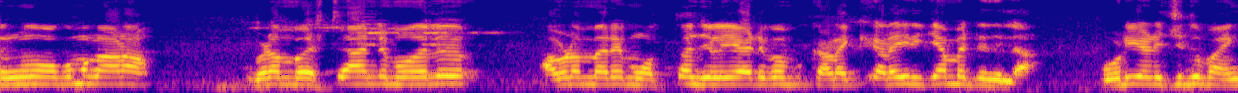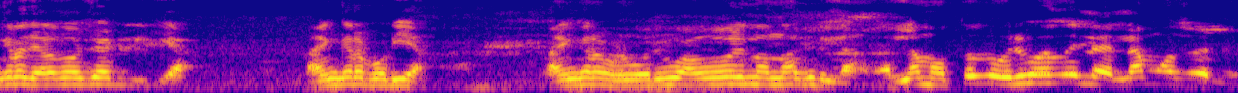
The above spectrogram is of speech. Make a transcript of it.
നിങ്ങൾ നോക്കുമ്പോൾ കാണാം. ഇവിടെ ബസ് സ്റ്റാൻഡ് മുതൽ അവിടം വരെ മൊത്തം ചെളിയായിട്ട് ഇപ്പം കടയ്ക്ക് കടയിൽ ഇരിക്കാൻ പറ്റുന്നില്ല. പൊടി അടിച്ചിട്ട് ഭയങ്കര ജലദോഷമായിട്ട് ഇരിക്കുക ഭയങ്കര പൊടിയാണ് ഭയങ്കര ഒരു പോലും നന്നാക്കിയിട്ടില്ല എല്ലാം മൊത്തം ഒരു വന്നില്ല എല്ലാം മോശമല്ലേ?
